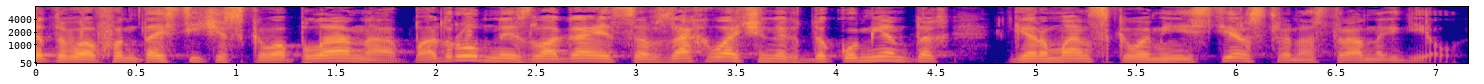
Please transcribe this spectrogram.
этого фантастического плана подробно излагается в захваченных документах Германского министерства иностранных дел.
